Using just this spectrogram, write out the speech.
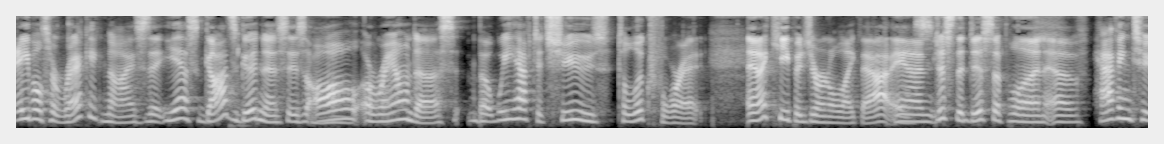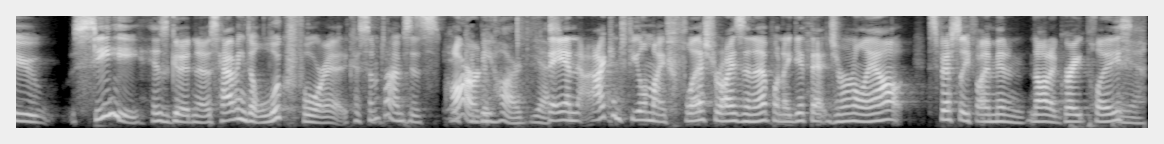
able to recognize that yes, God's goodness is all around us, but we have to choose to look for it. And I keep a journal like that and just the discipline of having to see his goodness, having to look for it because sometimes it's It hard. can be hard. Yes. And I can feel my flesh rising up when I get that journal out. Especially if I'm in not a great place. Yeah.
